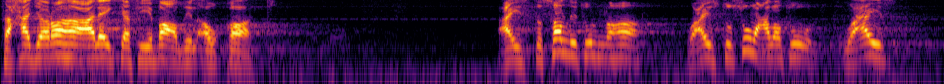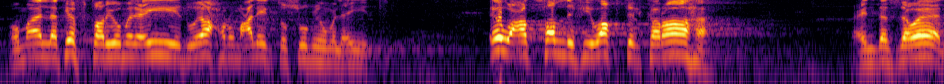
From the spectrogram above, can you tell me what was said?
فحجرها عليك في بعض الأوقات. عايز تصلي طول النهار وعايز تصوم على طول وعايز وما قال لك افطر يوم العيد ويحرم عليك تصوم يوم العيد. اوعى تصلي في وقت الكراهة عند الزوال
